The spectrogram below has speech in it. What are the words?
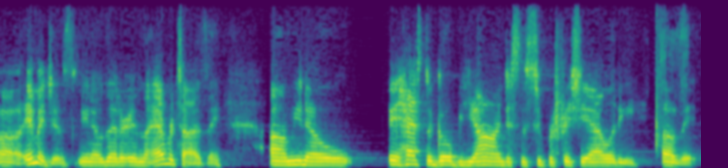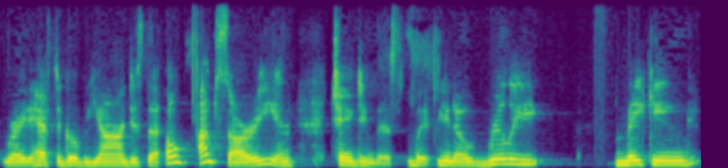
uh, images, you know, that are in the advertising. Um, you know, it has to go beyond just the superficiality of it, right? It has to go beyond just the, oh, I'm sorry, and changing this. But, you know, really making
